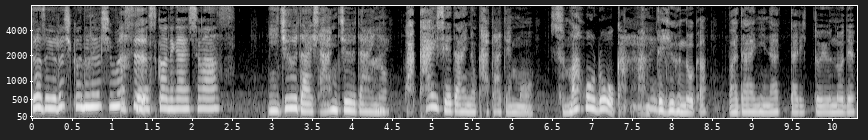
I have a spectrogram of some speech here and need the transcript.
どうぞよろしくお願いします。よろしくお願いします。20代、30代の若い世代の方でも、スマホ老眼なんていうのが話題になったりというので、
